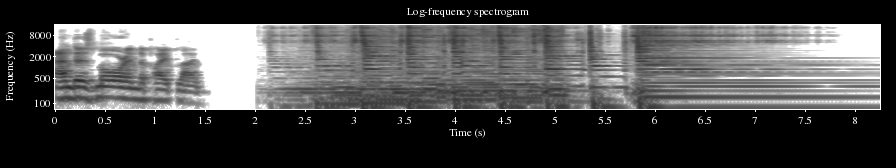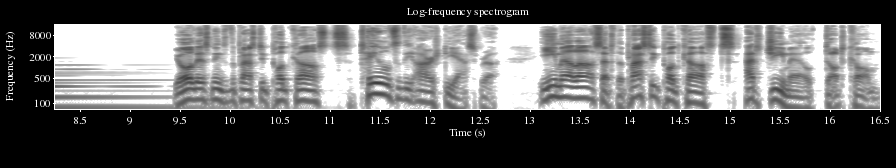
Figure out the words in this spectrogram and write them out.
And there's more in the pipeline. You're listening to the Plastic Podcasts, Tales of the Irish Diaspora. Email us at theplasticpodcasts at gmail.com.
